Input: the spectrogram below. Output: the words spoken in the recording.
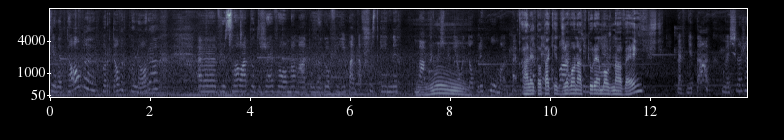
fioletowych, bordowych kolorach. E, wysłała to drzewo mama dużego Filipa dla wszystkich innych mam, żebyśmy Mm. miały dobry humor. Pewnie Ale to takie drzewo, na które dziękujemy. można wejść? Pewnie tak, myślę, że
